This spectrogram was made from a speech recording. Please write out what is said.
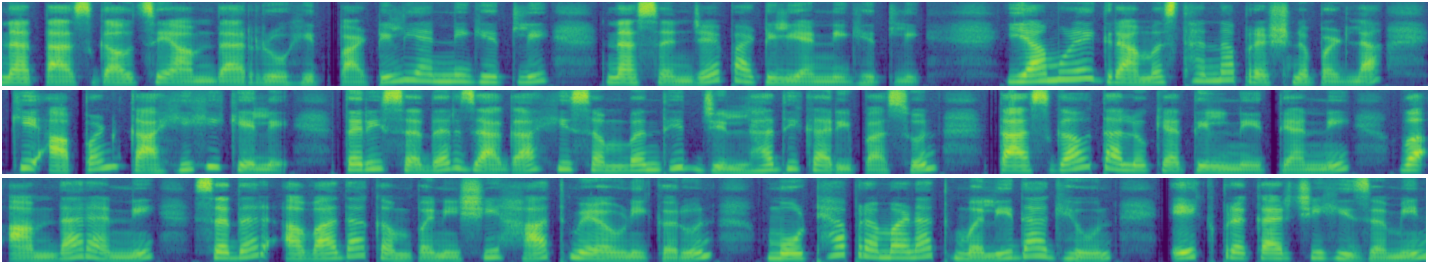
ना तासगावचे आमदार रोहित पाटील यांनी घेतली ना संजय पाटील यांनी घेतली. यामुळे ग्रामस्थांना प्रश्न पडला की आपण काहीही केले तरी सदर जागा ही संबंधित जिल्हाधिकारीपासून तासगाव तालुक्यातील नेत्यांनी व आमदारांनी सदर अवादा कंपनीशी हात मिळवणी करून मोठ्या प्रमाणात मलिदा घेऊन एक प्रकारची ही जमीन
